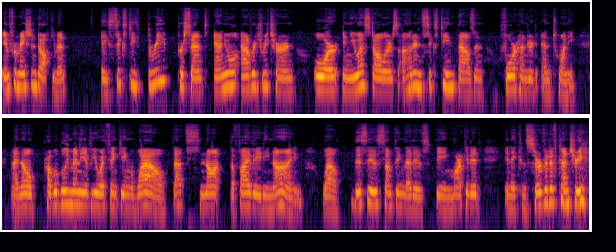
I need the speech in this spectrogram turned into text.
information document, a 63% annual average return or in US dollars, 116,420. I know probably many of you are thinking, wow, that's not the 589. Well, this is something that is being marketed in a conservative country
